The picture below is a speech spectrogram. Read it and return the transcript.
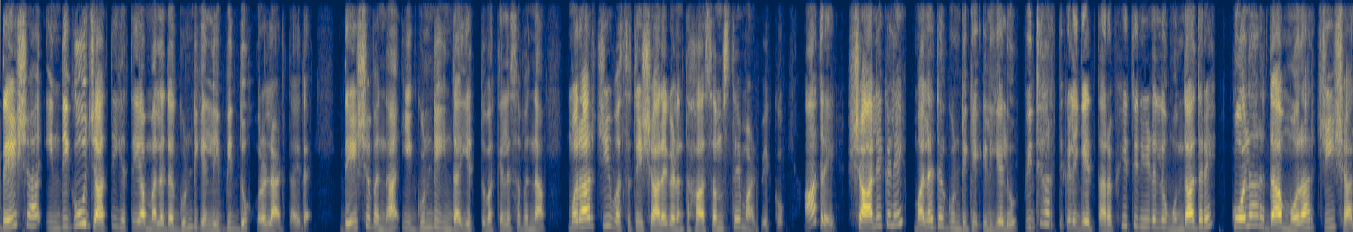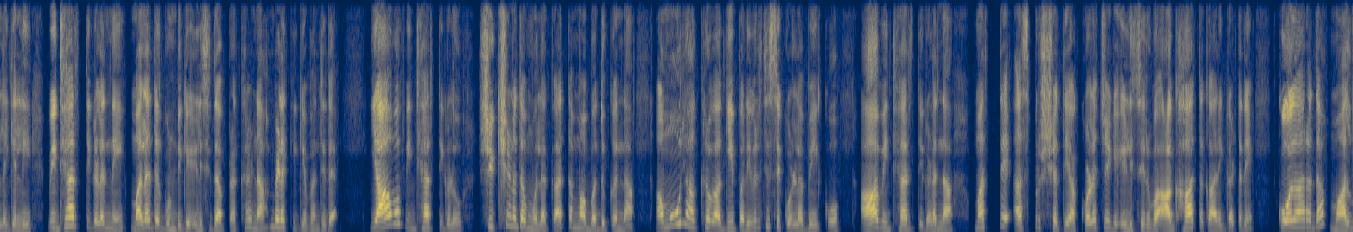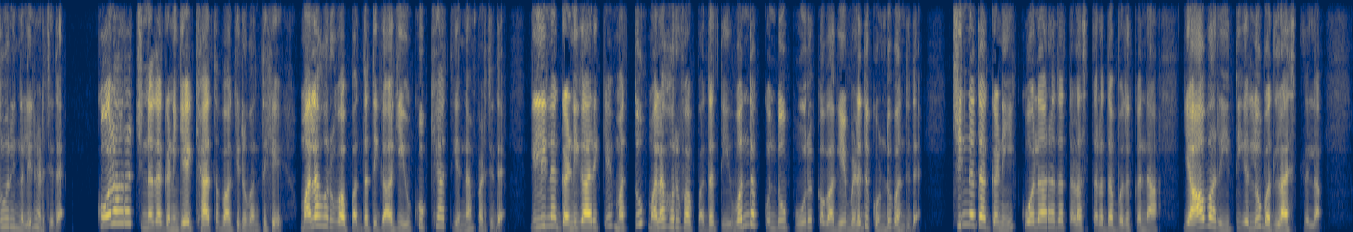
ದೇಶ ಇಂದಿಗೂ ಜಾತೀಯತೆಯ ಮಲದ ಗುಂಡಿಯಲ್ಲಿ ಬಿದ್ದು ಹೊರಳಾಡ್ತಾ ಇದೆ. ದೇಶವನ್ನ ಈ ಗುಂಡಿಯಿಂದ ಎತ್ತುವ ಕೆಲಸವನ್ನ ಮೊರಾರ್ಜಿ ವಸತಿ ಶಾಲೆಗಳಂತಹ ಸಂಸ್ಥೆ ಮಾಡಬೇಕು. ಆದರೆ ಶಾಲೆಗಳೇ ಮಲದ ಗುಂಡಿಗೆ ಇಳಿಯಲು ವಿದ್ಯಾರ್ಥಿಗಳಿಗೆ ತರಬೇತಿ ನೀಡಲು ಮುಂದಾದರೆ ಕೋಲಾರದ ಮೊರಾರ್ಜಿ ಶಾಲೆಯಲ್ಲಿ ವಿದ್ಯಾರ್ಥಿಗಳನ್ನೇ ಮಲದ ಗುಂಡಿಗೆ ಇಳಿಸಿದ ಪ್ರಕರಣ ಬೆಳಕಿಗೆ ಬಂದಿದೆ. ಯಾವ ವಿದ್ಯಾರ್ಥಿಗಳು ಶಿಕ್ಷಣದ ಮೂಲಕ ತಮ್ಮ ಬದುಕನ್ನ ಅಮೂಲಾಗ್ರವಾಗಿ ಪರಿವರ್ತಿಸಿಕೊಳ್ಳಬೇಕೋ ಆ ವಿದ್ಯಾರ್ಥಿಗಳನ್ನ ಮತ್ತೆ ಅಸ್ಪೃಶ್ಯತೆಯ ಕೊಳಚೆಗೆ ಇಳಿಸಿರುವ ಆಘಾತಕಾರಿ ಘಟನೆ ಕೋಲಾರದ ಮಾಲ್ದೂರಿನಲ್ಲಿ ನಡೆದಿದೆ. ಕೋಲಾರ ಚಿನ್ನದ ಗಣಿಗೆ ಖ್ಯಾತವಾಗಿರುವಂತೆಯೇ ಮಲಹೊರುವ ಪದ್ಧತಿಗಾಗಿಯೂ ಕುಖ್ಯಾತಿಯನ್ನ ಪಡೆದಿದೆ. ಇಲ್ಲಿನ ಗಣಿಗಾರಿಕೆ ಮತ್ತು ಮಲಹೊರುವ ಪದ್ಧತಿ ಒಂದಕ್ಕೊಂದು ಪೂರಕವಾಗಿ ಬೆಳೆದುಕೊಂಡು ಬಂದಿದೆ. ಚಿನ್ನದ ಗಣಿ ಕೋಲಾರದ ತಳಸ್ತರದ ಬದುಕನ್ನ ಯಾವ ರೀತಿಯಲ್ಲೂ ಬದಲಾಯಿಸಲಿಲ್ಲ.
